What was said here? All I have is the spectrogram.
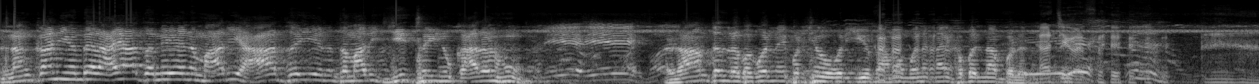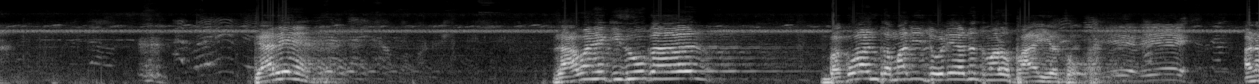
લંકાની અંદર આયા તમે અને મારી હાર થઈ અને તમારી જીત થઈ એનું કારણ શું? રામચંદ્ર ભગવાન ને પરસેવો વળી ગયો કે આમાં મને કાંઈ ખબર ના પડે. સાચી વાત ત્યારે રાવણે કીધું કે ભગવાન તમારી જોડે અને તમારો ભાઈ હતો. અને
